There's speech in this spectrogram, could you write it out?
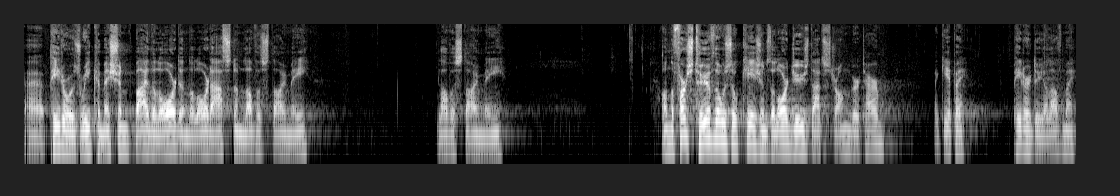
uh, Peter was recommissioned by the Lord, and the Lord asked him, Lovest thou me? Lovest thou me? On the first two of those occasions, the Lord used that stronger term, agape. Peter, do you love me?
